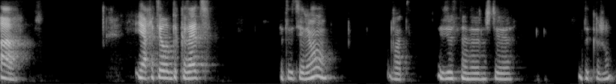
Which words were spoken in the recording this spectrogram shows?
а, я хотела доказать эту теорему. Вот. Единственное, наверное, что я докажу.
